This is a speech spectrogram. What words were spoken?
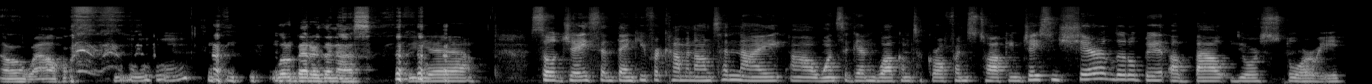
Oh, wow. Mm-hmm. a little better than us. yeah. So, Jason, thank you for coming on tonight. Uh, once again, welcome to Girlfriends Talking. Jason, share a little bit about your story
